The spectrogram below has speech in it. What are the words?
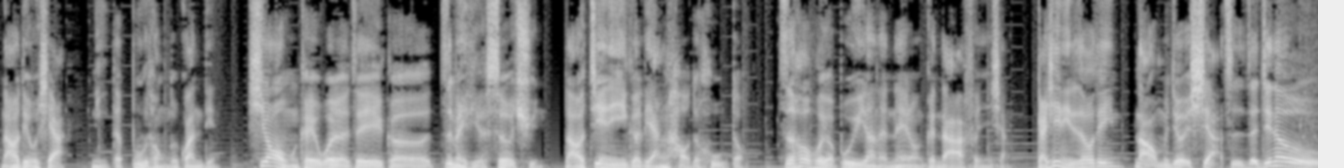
然后留下你的不同的观点。希望我们可以为了这一个自媒体的社群，然后建立一个良好的互动。之后会有不一样的内容跟大家分享。感谢你的收听，那我们就下次再见喽。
